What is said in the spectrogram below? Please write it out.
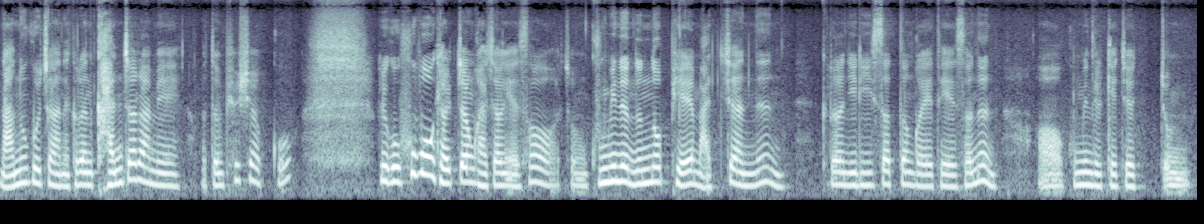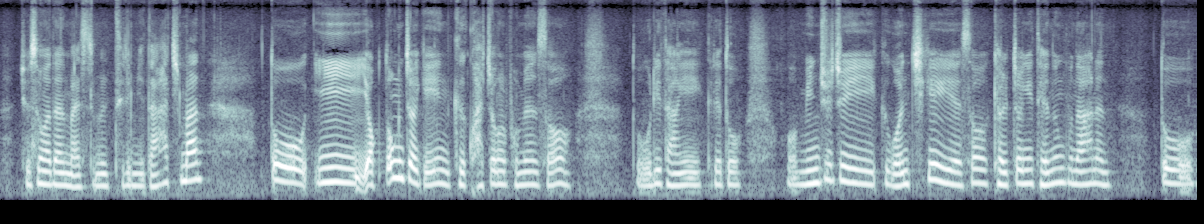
나누고자 하는 그런 간절함의 어떤 표시였고 그리고 후보 결정 과정에서 좀 국민의 눈높이에 맞지 않는 그런 일이 있었던 거에 대해서는 어, 국민들께 이제 좀 죄송하다는 말씀을 드립니다. 하지만 또 이 역동적인 그 과정을 보면서 또 우리 당이 그래도 어, 민주주의 그 원칙에 의해서 결정이 되는구나 하는 또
